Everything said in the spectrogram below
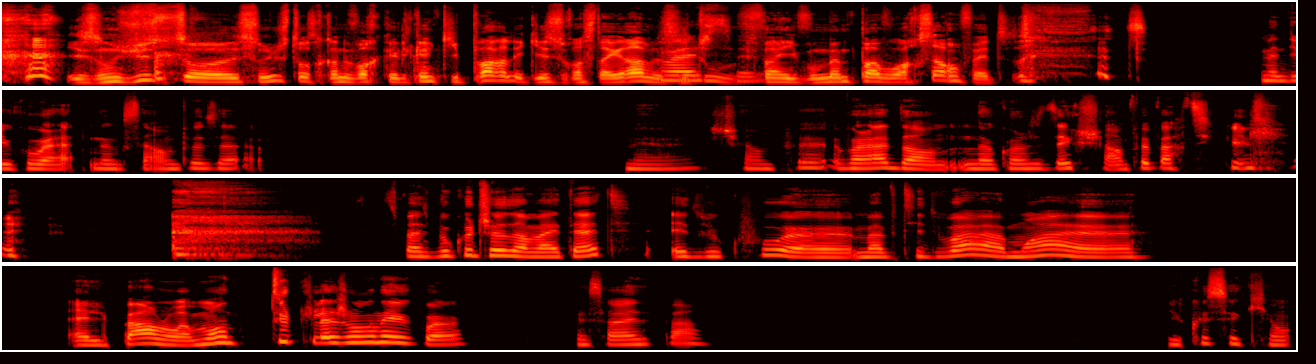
Ils ont juste, heu, ils sont juste en train de voir quelqu'un qui parle et qui est sur Instagram, c'est Ouais, je tout. sais. Enfin, ils vont même pas voir ça, en fait. Mais du coup, voilà, donc c'est un peu ça. Mais ouais, je suis un peu voilà, dans dans quand je disais que je suis un peu particulière. Il se passe beaucoup de choses dans ma tête et du coup, heu, ma petite voix moi, heu, elle parle vraiment toute la journée, quoi. Elle s'arrête pas. Du coup, ceux qui ont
